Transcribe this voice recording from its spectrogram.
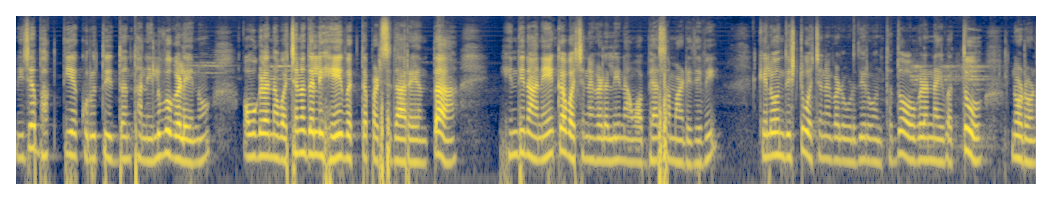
ನಿಜ ಭಕ್ತಿಯ ಕುರಿತು ಇದ್ದಂಥ ನಿಲುವುಗಳೇನು, ಅವುಗಳನ್ನು ವಚನದಲ್ಲಿ ಹೇಗೆ ವ್ಯಕ್ತಪಡಿಸಿದ್ದಾರೆ ಅಂತ ಹಿಂದಿನ ಅನೇಕ ವಚನಗಳಲ್ಲಿ ನಾವು ಅಭ್ಯಾಸ ಮಾಡಿದ್ದೀವಿ. ಕೆಲವೊಂದಿಷ್ಟು ವಚನಗಳು ಉಳಿದಿರುವಂಥದ್ದು ಅವುಗಳನ್ನು ಇವತ್ತು ನೋಡೋಣ.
